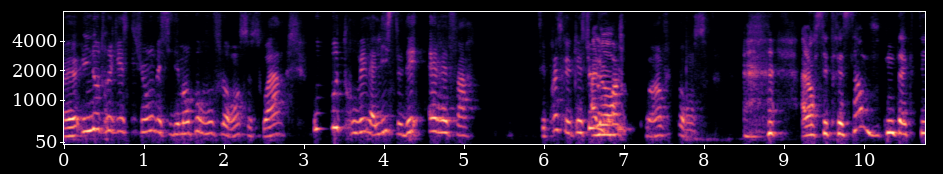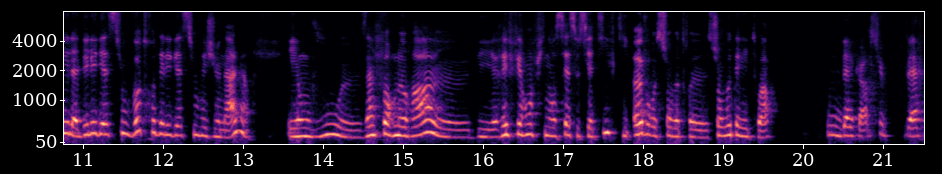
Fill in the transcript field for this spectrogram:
une autre question, décidément pour vous, Florence, ce soir. Où trouver la liste des RFA C'est presque une question Alors, de hein, Florence. Alors, c'est très simple. Vous contactez la délégation, votre délégation régionale, et on vous euh, informera euh, des référents financiers associatifs qui œuvrent sur, votre, sur vos territoires. D'accord, super.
